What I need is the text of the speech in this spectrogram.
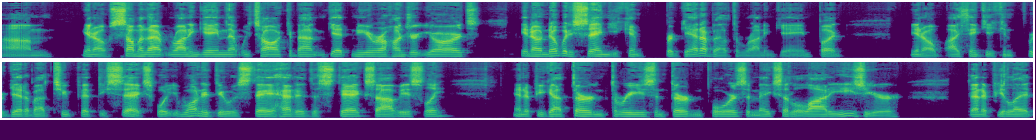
um, you know, some of that running game that we talked about and get near 100 yards. You know, nobody's saying you can forget about the running game, but – you know, I think you can forget about 256. What you want to do is stay ahead of the sticks, obviously. And if you got third and threes and third and fours, it makes it a lot easier than if you let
